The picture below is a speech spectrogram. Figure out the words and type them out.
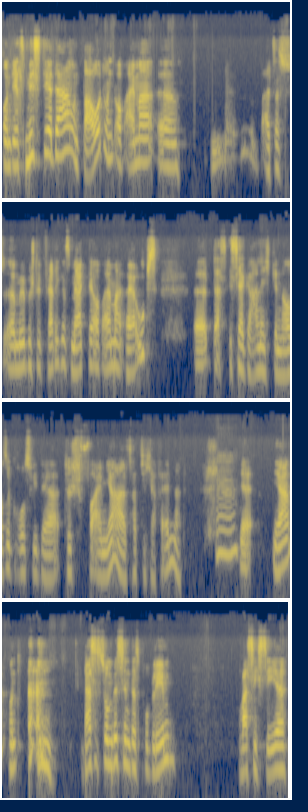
Und jetzt misst er da und baut und auf einmal, äh, als das äh, Möbelstück fertig ist, merkt er auf einmal, äh, ups, äh, das ist ja gar nicht genauso groß wie der Tisch vor einem Jahr. Es hat sich ja verändert. Mhm. Ja, ja, und das ist so ein bisschen das Problem, was ich sehe,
